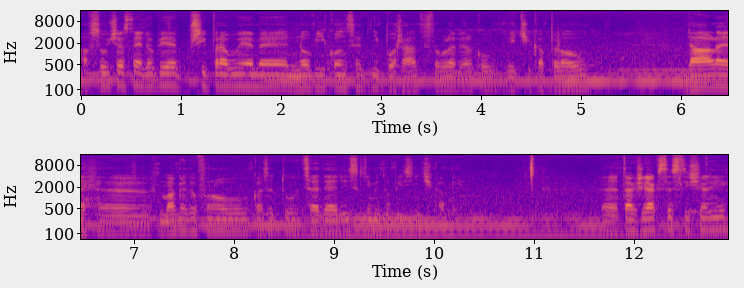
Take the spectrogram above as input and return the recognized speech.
A v současné době připravujeme nový koncertní pořad s touhle velkou větší kapelou. Dále e, magnetofonovou kazetu CD disk s těmito písničkami. E, takže jak jste slyšeli,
